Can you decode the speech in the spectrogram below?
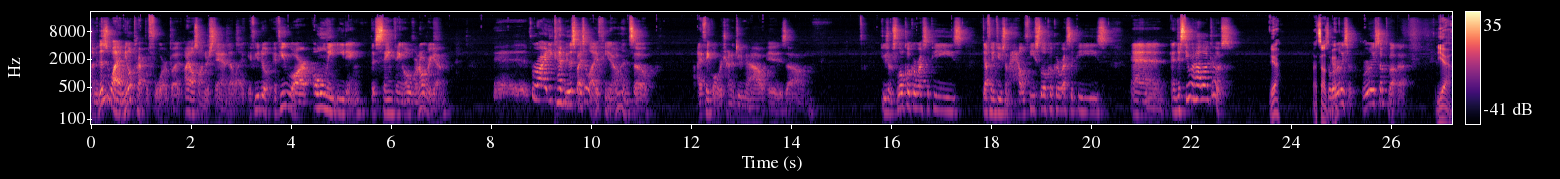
I mean, this is why I meal prep before, but I also understand that like if you do, if you are only eating the same thing over and over again, eh, variety can be the spice of life, you know. And so, I think what we're trying to do now is um, do some slow cooker recipes. Definitely do some healthy slow cooker recipes, and and just see where how that goes. Yeah. That sounds So good. we're really we're really stoked about that. Yeah,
